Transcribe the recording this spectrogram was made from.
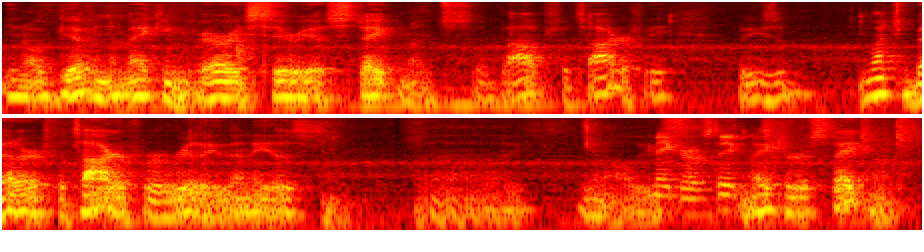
you know, given to making very serious statements about photography, but he's a much better photographer, really, than he is, uh, you know, he's Maker of statements. Maker of statements.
